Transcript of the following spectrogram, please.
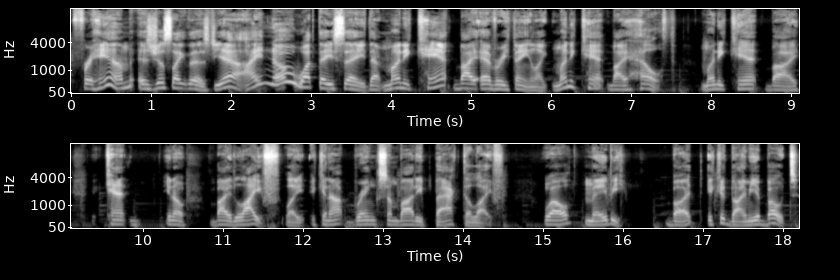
for him, it's just like this. Yeah, I know what they say that money can't buy everything. Like money can't buy health. Money can't buy, can't, you know, buy life. Like it cannot bring somebody back to life. Well, maybe, but it could buy me a boat.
